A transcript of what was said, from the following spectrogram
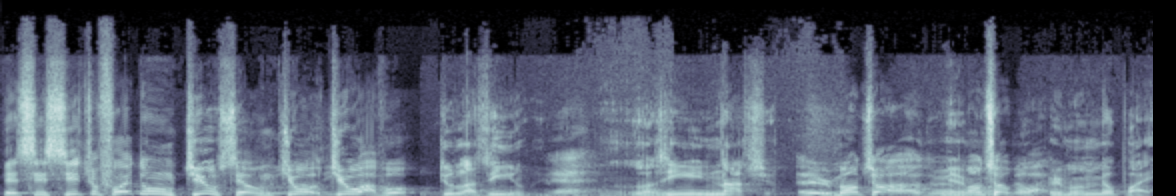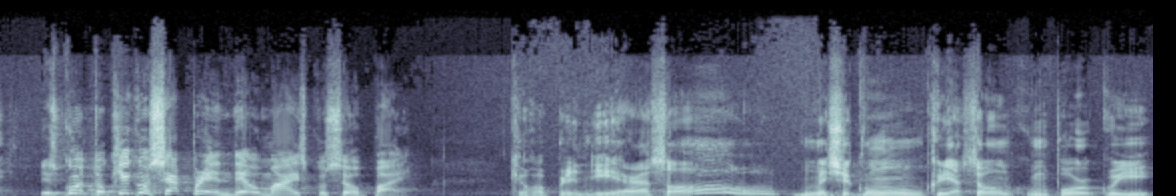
esse sítio foi de um tio seu, um tio, tio avô. Tio Lazinho, É. Lazinho Inácio. Irmão do seu, do meu irmão do seu meu- pai. Irmão do meu pai. Escuta, o que, que você aprendeu mais com o seu pai? que eu aprendi era só mexer com criação, com porco e,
